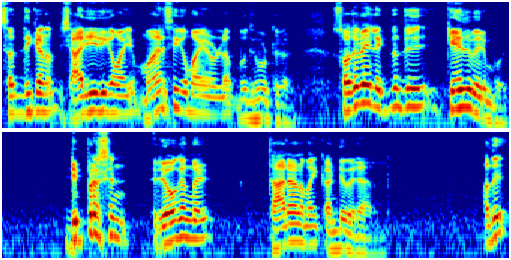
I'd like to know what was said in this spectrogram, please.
ശ്രദ്ധിക്കണം ശാരീരികമായും മാനസികമായുള്ള ബുദ്ധിമുട്ടുകൾ. സ്വതവേ ലഗ്നത്തിൽ കേതു വരുമ്പോൾ ഡിപ്രഷൻ രോഗങ്ങൾ ധാരാളമായി കണ്ടുവരാറുണ്ട്. അത്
